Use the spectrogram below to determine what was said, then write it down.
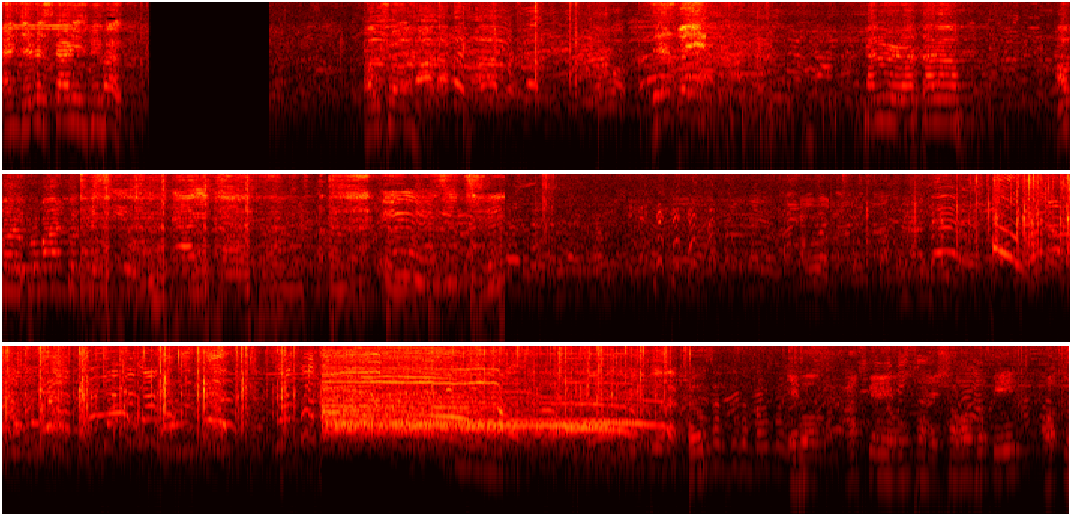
and General Studies Bivak. Also, Jasmine! Hello, Ratara. Abar Praman Bhakti. এবং আজকের এই অনুষ্ঠানের সভাপতি অত্র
